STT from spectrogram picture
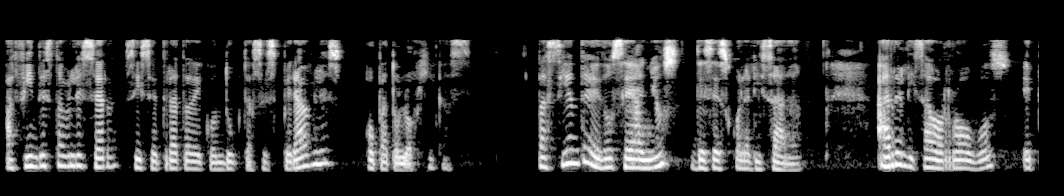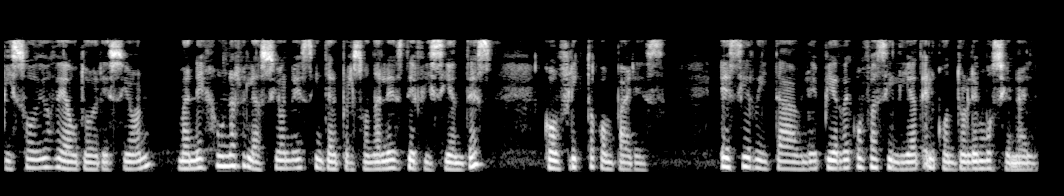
a fin de establecer si se trata de conductas esperables o patológicas. Paciente de 12 años, desescolarizada. Ha realizado robos, episodios de autoagresión, maneja unas relaciones interpersonales deficientes, conflicto con pares es irritable, pierde con facilidad el control emocional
